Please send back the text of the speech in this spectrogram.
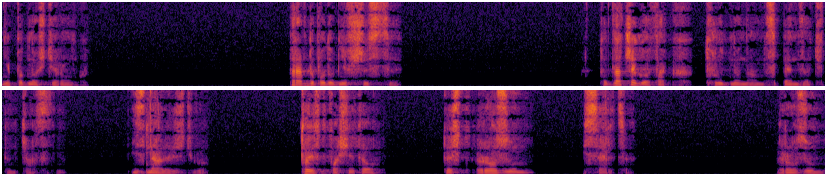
Nie podnoście rąk. Prawdopodobnie wszyscy. To dlaczego tak trudno nam spędzać ten czas i znaleźć go? To jest właśnie to. To jest rozum i serce. Rozum,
